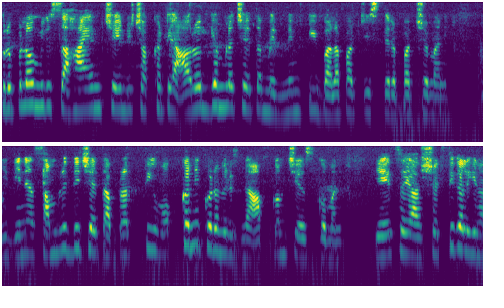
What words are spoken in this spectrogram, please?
కృపలో మీరు సహాయం చేయండి. చక్కటి ఆరోగ్యంలో చేత మీరు నింపి బలపరిచి స్థిరపరచమని. ఈ దిన సమృద్ధి చేత ప్రతి ఒక్కరిని కూడా మీరు జ్ఞాపకం చేసుకోమని. ఏసయ శక్తి కలిగిన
